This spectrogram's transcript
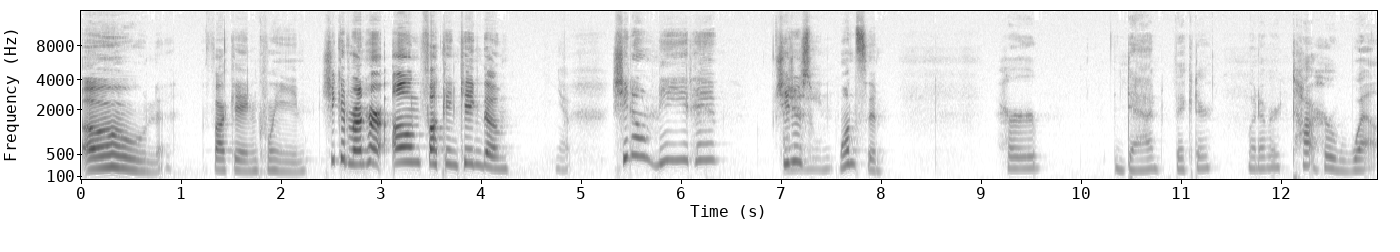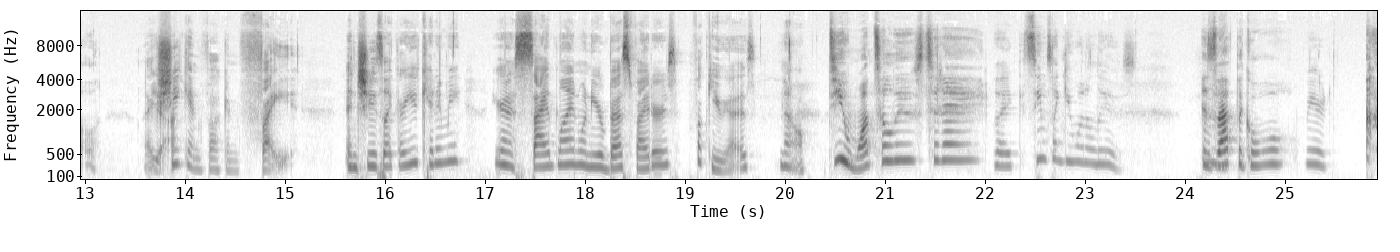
own fucking queen. She could run her own fucking kingdom. Yep. She don't need him. She I just mean- wants him. Her dad, Vikter, whatever, taught her well. Like Yeah. she can fucking fight. And she's like, Are you kidding me? You're gonna sideline one of your best fighters? Fuck you guys. No. Do you want to lose today? Like, seems like you wanna lose. Is hmm. that the goal? Weird.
